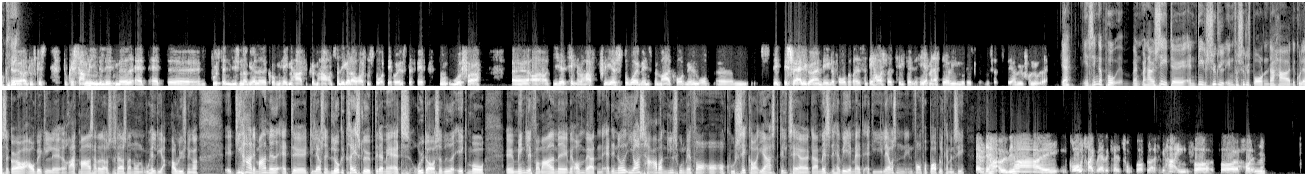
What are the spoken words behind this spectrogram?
Okay. Øh, og du, skal, du kan sammenligne det lidt med, at, at øh, fuldstændig ligesom når vi har lavet Copenhagen Half i København, så ligger der jo også en stor DHL-stafet nogle uger før Øh, og, og de her ting, når du har flere store events med meget kort mellemrum, øh, det besværliggør en del af forberedelsen. Det har også været tilfældet her, men altså, det har vi egentlig vidst, så det har vi jo fundet ud af. Ja, jeg tænker på, øh, man, man har jo set øh, en del cykel inden for cykelsporten, der har det kunne lade sig gøre at afvikle øh, ret meget, så har der også desværre også været nogle uheldige aflysninger. Øh, de har det meget med, at øh, de laver sådan et lukket kredsløb, det der med, at rytter og så videre ikke må øh, mingle for meget med, med omverdenen. Er det noget, I også har arbejdet en lille smule med for at, at kunne sikre jeres deltagere, der er med til det her VM, at, at I laver sådan en form for boble, kan man sige? Ja, det har vi. Vi har øh, i grove træk, hvad jeg vil kalde to bobler. Altså, vi har en for, for holdene,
